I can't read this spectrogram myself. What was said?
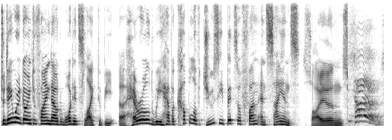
Today we're going to find out what it's like to be a herald. We have a couple of juicy bits of fun and science. Science! Science!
